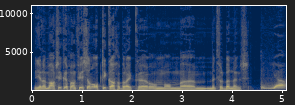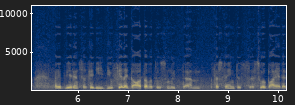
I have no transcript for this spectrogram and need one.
Julle maak seker van vesel optika gebruik uh, om om uh, met verbindings. Ja, maar dit weer eens so vir die die hoeveelheid data wat ons moet ehm um, versend is, is so baie dat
